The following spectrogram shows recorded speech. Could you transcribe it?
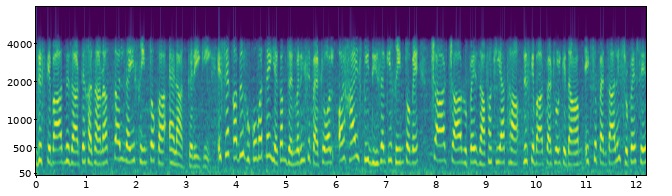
जिसके बाद वजारत खजाना कल नई कीमतों का ऐलान करेगी। इससे कबल हुकूमत ने यकम जनवरी ऐसी पेट्रोल और हाई स्पीड डीजल की कीमतों में चार चार रुपए इजाफा किया था, जिसके बाद पेट्रोल के दाम एक सौ पैंतालीस रुपए ऐसी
